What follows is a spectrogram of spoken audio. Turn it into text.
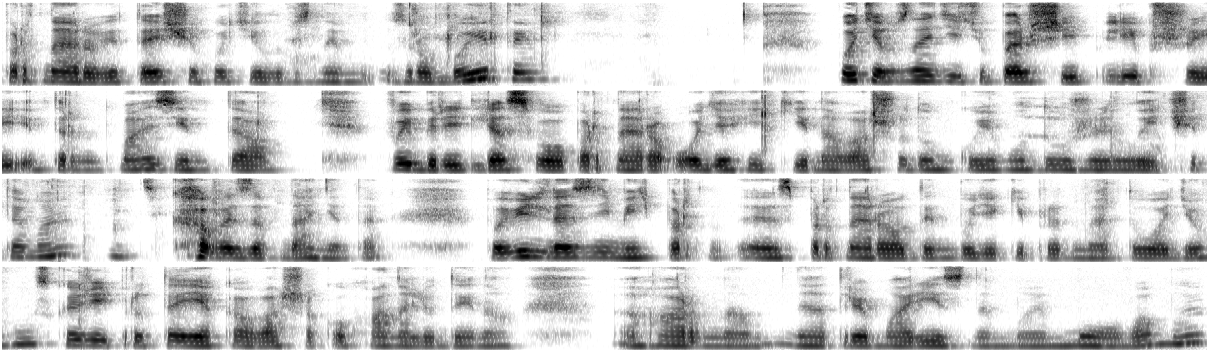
партнерові те, що хотіли б з ним зробити. Потім знайдіть у перший ліпший інтернет-магазин та виберіть для свого партнера одяг, який, на вашу думку, йому дуже личитиме. Цікаве завдання, так? Повільно зніміть е, з партнера один будь-який предмет одягу. Скажіть про те, яка ваша кохана людина гарна е, трьома різними мовами.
